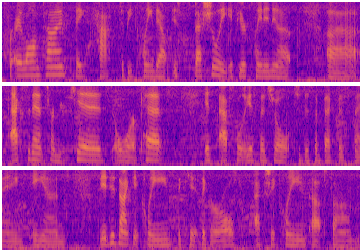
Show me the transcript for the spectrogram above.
for a long time they have to be cleaned out especially if you're cleaning up uh, accidents from your kids or pets it's absolutely essential to disinfect this thing and it did not get cleaned the kid the girls actually cleaned up some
